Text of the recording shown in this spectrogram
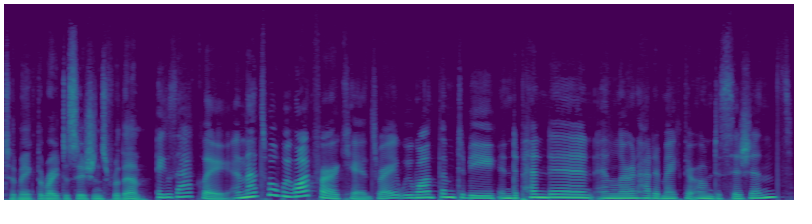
to make the right decisions for them. Exactly. And that's what we want for our kids, right? We want them to be independent and learn how to make their own decisions.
